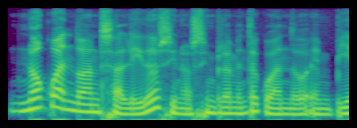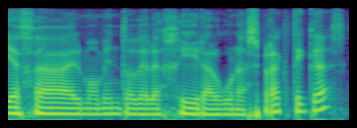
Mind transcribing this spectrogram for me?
no cuando han salido, sino simplemente cuando empieza el momento de elegir algunas prácticas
